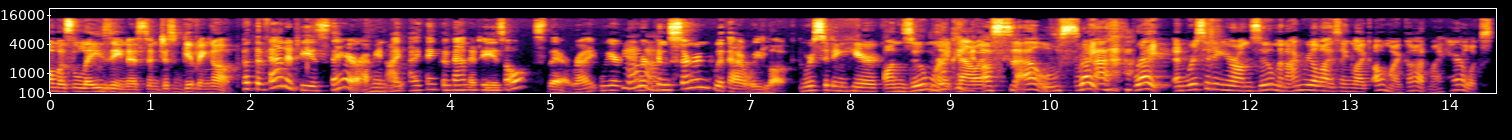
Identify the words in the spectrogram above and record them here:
almost laziness and just giving up. But the vanity is there. I mean, I, I think the vanity is always there, right? We're Yeah. we're concerned with how we look. We're sitting here on Zoom right Looking now. at and- ourselves. Right, right. And we're sitting here on Zoom, and I'm realizing, like, oh my god, my hair looks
